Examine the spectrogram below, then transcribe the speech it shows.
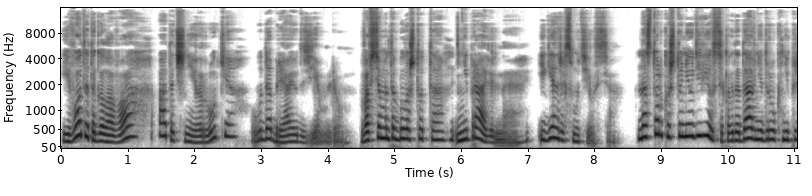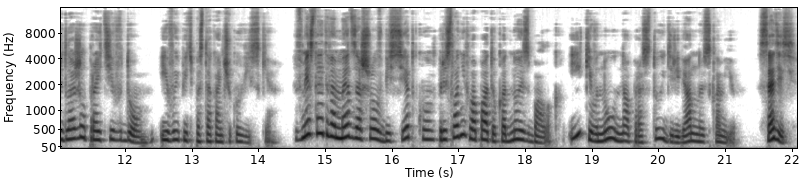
И вот эта голова, а точнее руки, удобряют землю. Во всем это было что-то неправильное, и Генрих смутился. Настолько, что не удивился, когда давний друг не предложил пройти в дом и выпить по стаканчику виски. Вместо этого Мэтт зашел в беседку, прислонив лопату к одной из балок, и кивнул на простую деревянную скамью. «Садись.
